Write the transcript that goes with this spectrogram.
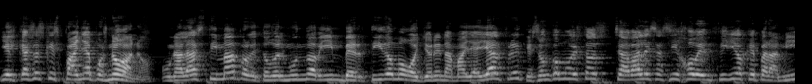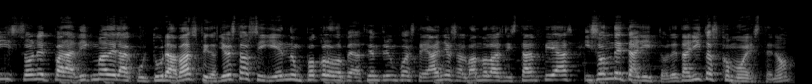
el caso es que España pues no ganó. Una lástima porque todo el mundo había invertido mogollón en Amaya y Alfred, que son como estos chavales así jovencillos que para mí son el paradigma de la cultura báspido. Yo he estado siguiendo un poco lo de Operación Triunfo este año, salvando las distancias, y son detallitos, detallitos como este, ¿no?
